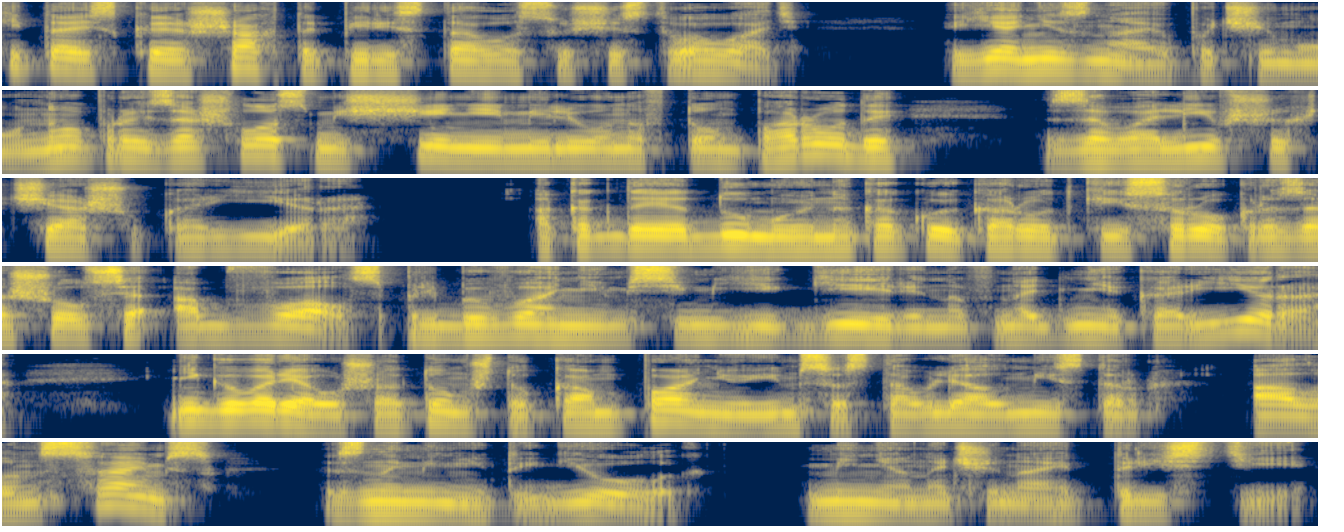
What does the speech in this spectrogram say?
китайская шахта перестала существовать. Я не знаю почему, но произошло смещение миллионов тонн породы, заваливших чашу карьера. А когда я думаю, на какой короткий срок разошелся обвал с пребыванием семьи Геринов на дне карьера, не говоря уж о том, что компанию им составлял мистер Аллен Саймс, знаменитый геолог, меня начинает трясти.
